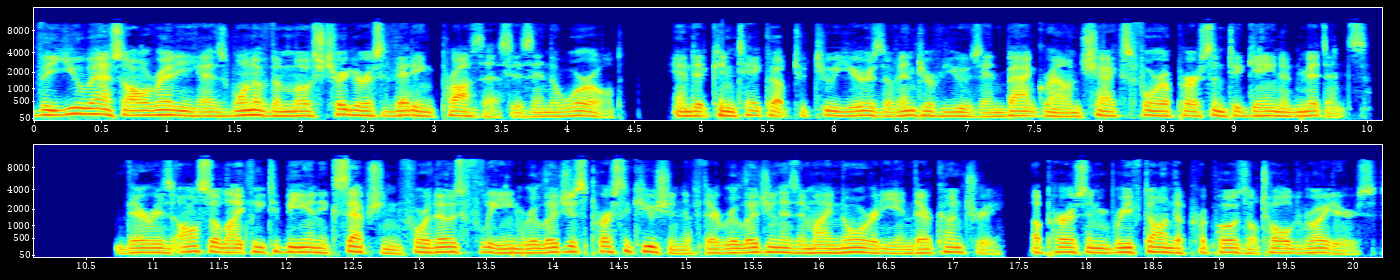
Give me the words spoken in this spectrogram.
The U.S. already has one of the most rigorous vetting processes in the world, and it can take up to two years of interviews and background checks for a person to gain admittance. There is also likely to be an exception for those fleeing religious persecution if their religion is a minority in their country, a person briefed on the proposal told Reuters.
